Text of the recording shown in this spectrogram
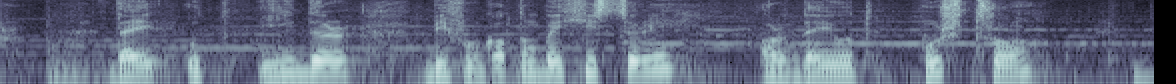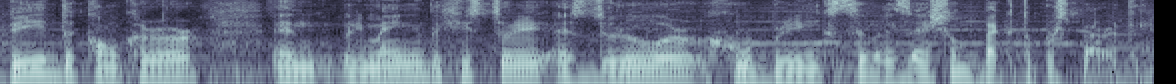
They would either be forgotten by history or they would push through be the conqueror and remain in the history as the ruler who brings civilization back to prosperity.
